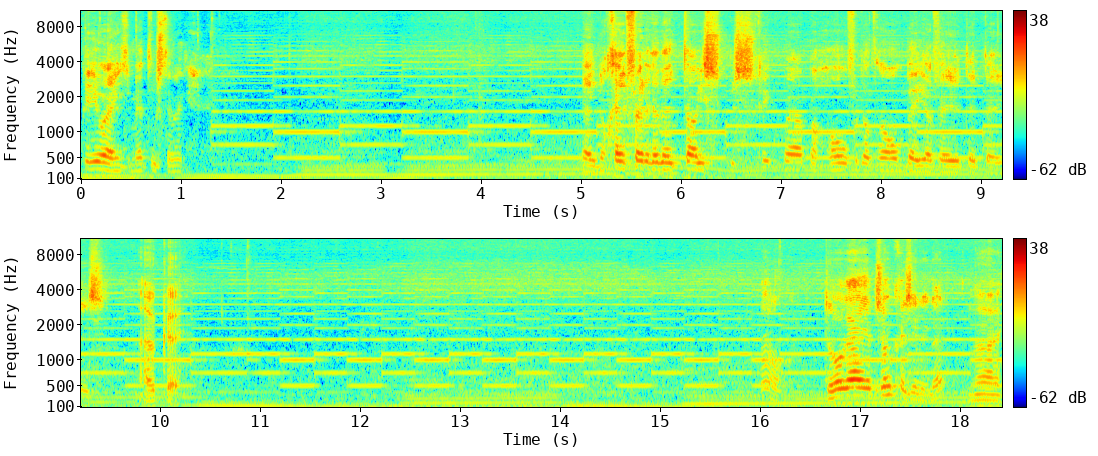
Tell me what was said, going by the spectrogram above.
Prio eentje met toestemming. Nee, nog geen verdere details beschikbaar, behalve dat er al een BAV-TP is. Oké. Nou, doorrijden hebben ze ook geen zin in, hè? Nee.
